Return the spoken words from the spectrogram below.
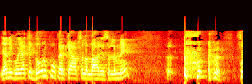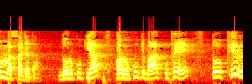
یعنی گویا کہ دو رکو کر کے آپ صلی اللہ علیہ وسلم نے ثم سجدہ دو رکو کیا اور رکو کے بعد اٹھے تو پھر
